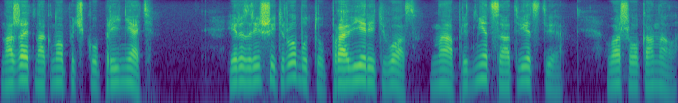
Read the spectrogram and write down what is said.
нажать на кнопочку «Принять» и разрешить роботу проверить вас на предмет соответствия вашего канала.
